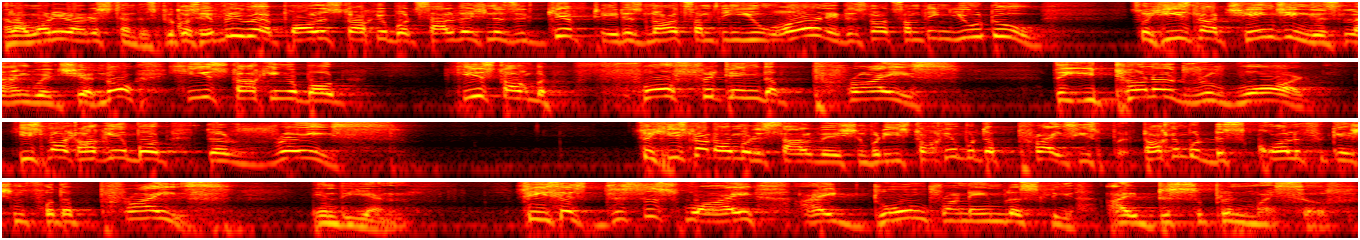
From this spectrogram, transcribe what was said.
And I want you to understand this because everywhere Paul is talking about salvation as a gift. It is not something you earn, it is not something you do. So he's not changing his language here. No, he's talking about he's talking about forfeiting the price, the eternal reward. He's not talking about the race. So he's not talking about his salvation, but he's talking about the price. He's talking about disqualification for the price in the end. So he says, This is why I don't run aimlessly. I discipline myself.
